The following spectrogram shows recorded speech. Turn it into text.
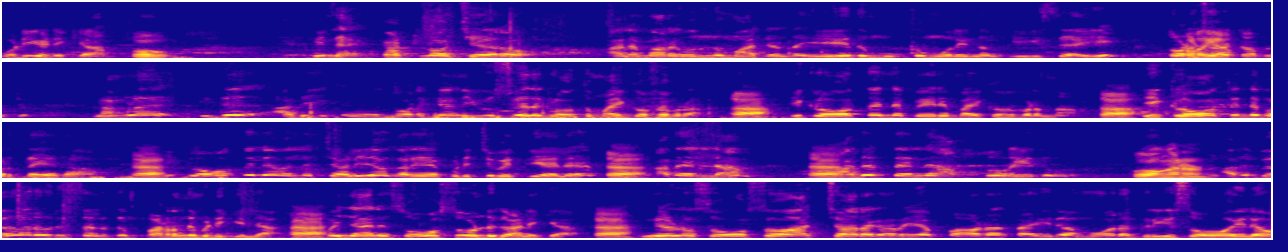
പൊടിയടിക്കാം പിന്നെ കട്ടിലോ ചെയറോ അലമാറ ഒന്നും മാറ്റണ്ട. ഏത് മുക്ക് മൂലയും നമുക്ക് ഈസിയായി തുടച്ചു തുടക്കാൻ പറ്റും. നമ്മൾ ഇത് അടി തുടക്കാൻ തുടയ്ക്കാൻ യൂസ് ചെയ്ത ക്ലോത്ത് മൈക്രോഫൈബറാണ് ആ. ഈ ക്ലോത്തിന്റെ പേര് മൈക്രോഫൈബർ എന്നാണ് ആ. ഈ ക്ലോത്തിന്റെ പ്രത്യേകത ഈ ക്ലോത്തിലെ വല്ല ചെളിയോ കറിയോ പിടിച്ചു പറ്റിയാൽ അതെല്ലാം. അതിൽ തന്നെ അബ്സോർവ് ചെയ്തോളും. ഓ അങ്ങനെ ഉണ്ട് അത് വേറെ ഒരു സ്ഥലത്തും പടർന്നു പിടിക്കില്ല. അപ്പൊ ഞാൻ സോസ് കൊണ്ട് കാണിക്കാം. ഇങ്ങനെയുള്ള സോസോ അച്ചാറോ കറിയോ പാട തൈരോ മോരോ ഗ്രീസോ ഓയിലോ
